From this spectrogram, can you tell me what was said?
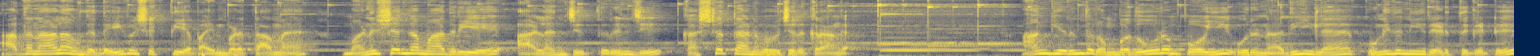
அதனால அவங்க தெய்வ சக்தியை பயன்படுத்தாம மனுஷங்க மாதிரியே அலைஞ்சு திரிஞ்சு கஷ்டத்தை அனுபவிச்சிருக்கிறாங்க. அங்கிருந்து ரொம்ப தூரம் போய் ஒரு நதியில புனித நீர் எடுத்துக்கிட்டு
